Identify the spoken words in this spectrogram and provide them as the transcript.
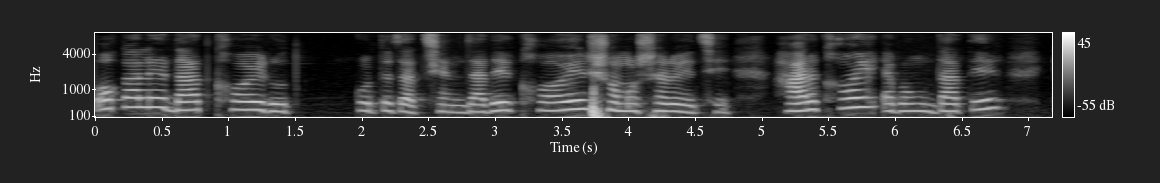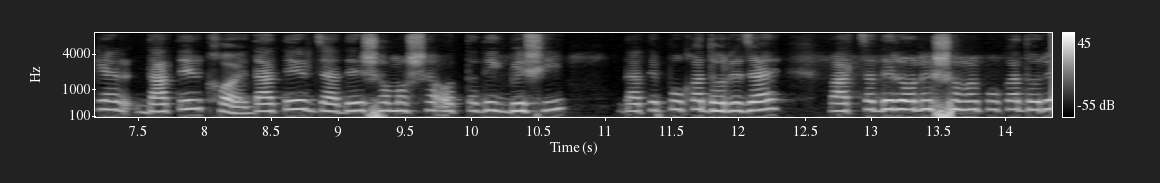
অকালে দাঁত ক্ষয় রোধ করতে চাচ্ছেন, যাদের ক্ষয়ের সমস্যা রয়েছে, হাড় ক্ষয় এবং দাঁতের দাঁতের ক্ষয়, দাঁতের যাদের সমস্যা অত্যাধিক বেশি, দাঁতে পোকা ধরে যায়, বাচ্চাদের অনেক সময় পোকা ধরে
